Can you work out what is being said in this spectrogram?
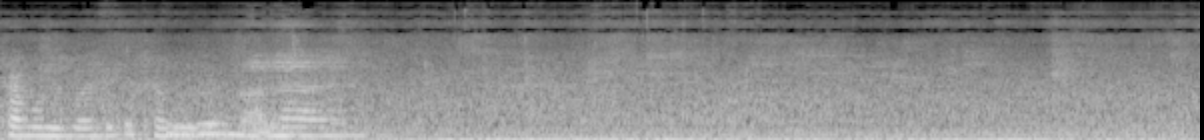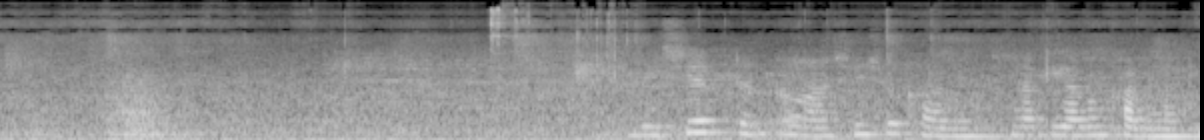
ঠাকুরের বাটিতে ঠাকুরের মালা বেশি একটা আশিসও খাবে। নাকি এখন খাবে নাকি?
